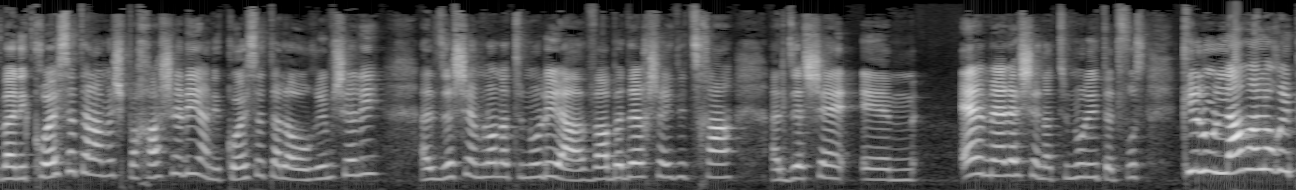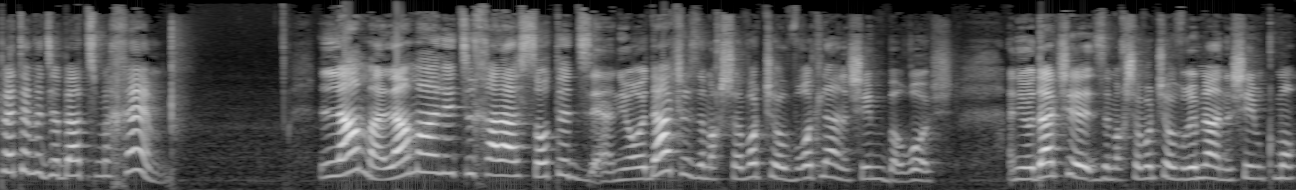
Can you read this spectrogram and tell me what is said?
ואני כועסת על המשפחה שלי, אני כועסת על ההורים שלי, על זה שהם לא נתנו לי אהבה בדרך שהייתי צריכה, על זה שהם הם אלה שנתנו לי את הדפוס, כאילו למה לא ריפאתם את זה בעצמכם? למה? למה אני צריכה לעשות את זה? אני יודעת שזה מחשבות שעוברות לאנשים בראש. אני יודעת שזה מחשבות שעוברים לאנשים כמו,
